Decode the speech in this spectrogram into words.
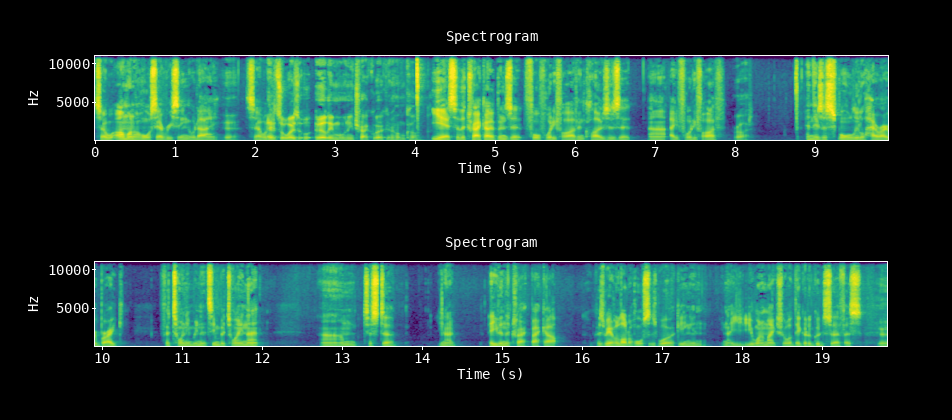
So I'm on a horse every single day. Yeah. So And it's always early morning track work in Hong Kong. yeah. So the track opens at four forty-five and closes at uh, eight forty-five Right. and there's a small little harrow break for 20 minutes in between that, um, just to, you know, even the track back up because we have a lot of horses working, and you know, you, you want to make sure they've got a good surface Yeah.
